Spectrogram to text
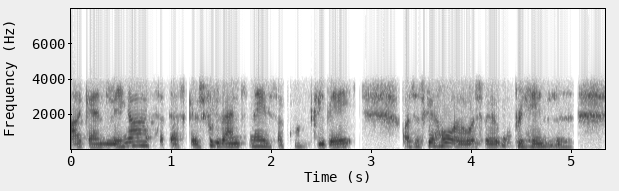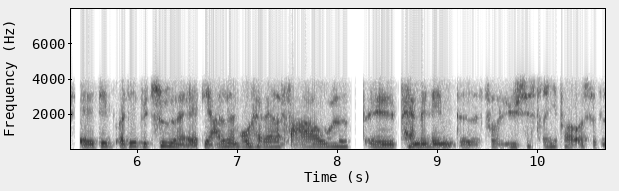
meget gerne længere, så der skal selvfølgelig være en snas at kunne klippe af. Og så skal håret også være ubehandlet. Øh, det, og det betyder, at de aldrig må have været farvet, øh, permanentet, for lyse striber osv.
